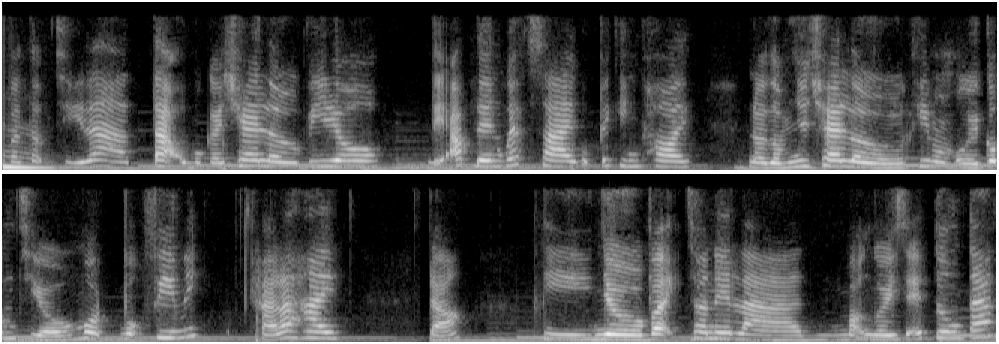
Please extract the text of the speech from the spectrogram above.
Và thậm chí là tạo một cái trailer video để up lên website của Picking Point. Nó giống như trailer khi mà mọi người công chiếu một bộ phim ấy. Khá là hay. Đó thì nhờ vậy cho nên là mọi người sẽ tương tác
